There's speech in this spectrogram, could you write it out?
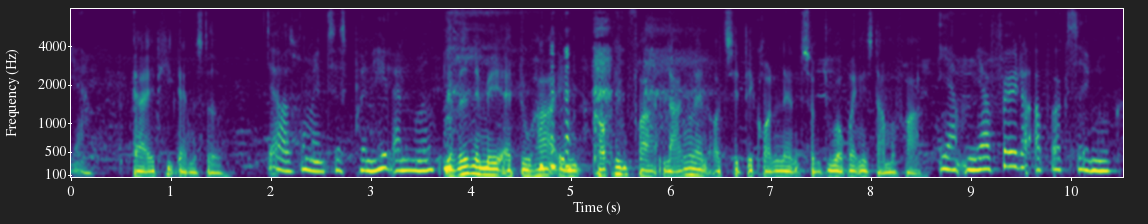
ja. er et helt andet sted. Det er også romantisk på en helt anden måde. Jeg ved nemlig, at du har en kobling fra Langeland og til det Grønland, som du oprindeligt stammer fra. Jamen, jeg er født og opvokset i Nuuk.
